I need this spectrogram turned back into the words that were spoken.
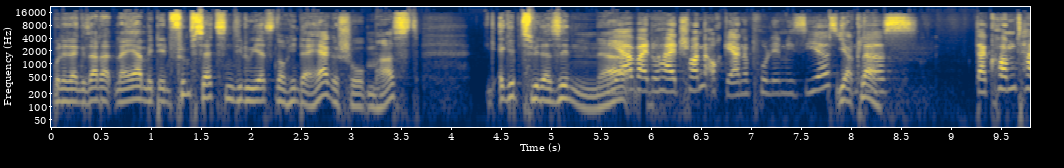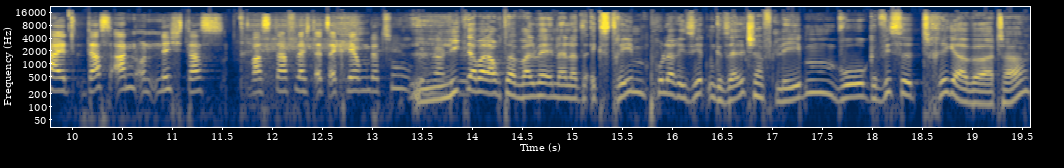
wo der dann gesagt hat, naja, mit den fünf Sätzen, die du jetzt noch hinterhergeschoben hast, ergibt es wieder Sinn. Ja, Ja, weil du halt schon auch gerne polemisierst. Ja, und klar. Das, da kommt halt das an und nicht das, was da vielleicht als Erklärung dazu gehört. Liegt aber auch da, weil wir in einer extrem polarisierten Gesellschaft leben, wo gewisse Triggerwörter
